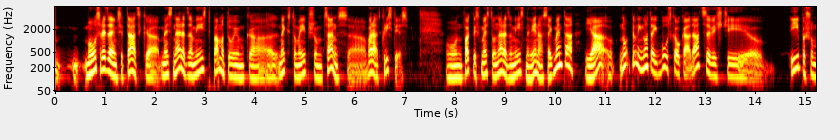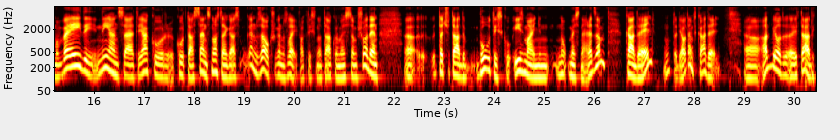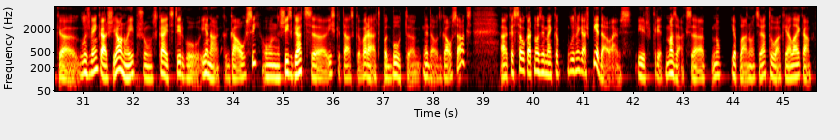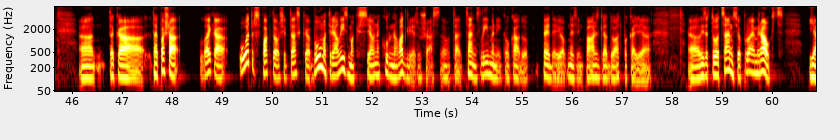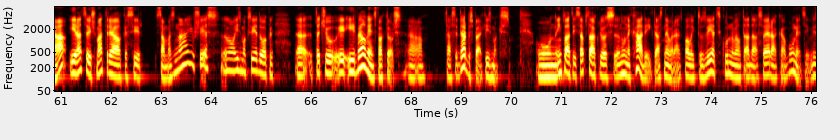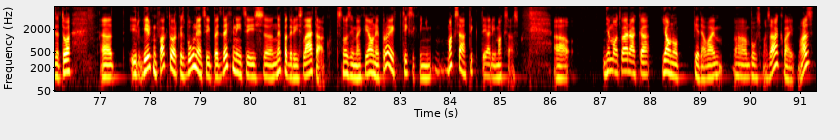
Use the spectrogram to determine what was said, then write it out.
mūsu redzējums ir tāds, ka mēs neredzam īsti pamatojumu, ka nekustamā īpašuma cenas uh, varētu kristies. Un faktiski mēs to neredzam īstenībā nevienā segmentā. Jā, nu, pilnīgi noteikti būs kaut kāda atsevišķa īpašuma veidi, niansēti, ja, kur, kur tās cenas nostaigās gan uz augšu, gan uz leju, faktiski no tā, kur mēs esam šodien. Uh, taču tādu būtisku izmaiņu nu, mēs neredzam. Kādēļ? Nu, tad jautājums, kādēļ? Uh, Atbilde ir tāda, ka gluži vienkārši jauno īpašumu skaits tirgu ienāk gausi, un šis gads uh, izskatās, ka varētu pat būt nedaudz gausāks. Uh, kas savukārt nozīmē, ka gluži vienkārši piedāvājums ir krietni mazāks, nu, ieplānots ja, tuvākajā laikā. Tā kā tā pašā laikā Otrs faktors ir tas, ka būvmateriāla izmaksas jau nekur nav atgriezušās. Nu, tā cenas līmenī kaut kādo pēdējo nezinu, pāris gadu atpakaļ. Jā. Līdz ar to cenas joprojām ir augsts. Jā, ir atsevišķi materiāli, kas ir samazinājušies no izmaksu viedokļa, taču ir vēl viens faktors tās ir darba spēka izmaksas. Un inflācijas apstākļos nu, nekādīgi tās nevarētu palikt uz vietas, kur nu vēl tādā sfērā kā būvniecība. Līdz ar to uh, ir virkni faktori, kas būvniecību pēc definīcijas uh, nepadarīs lētāku. Tas nozīmē, ka jaunie projekti, tik cik viņi maksā, tik tie arī maksās. Uh, ņemot vērā, ka jauno piedāvājumu uh, būs mazāk vai maz,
